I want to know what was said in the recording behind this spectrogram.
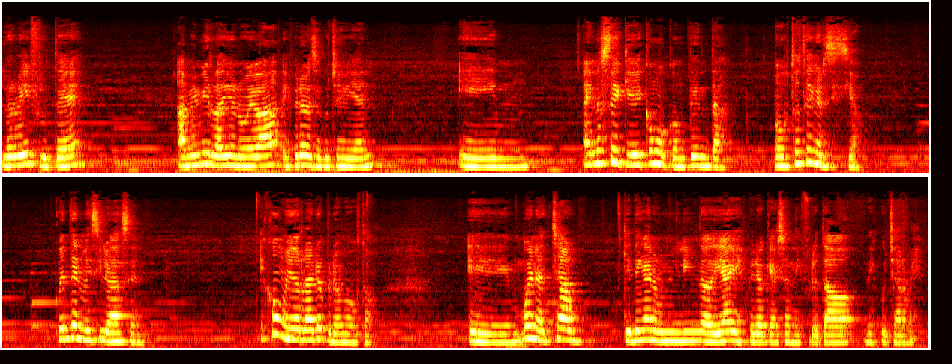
Lo re disfruté. A mí mi radio nueva, espero que se escuche bien. Em, ay, no sé, quedé como contenta. Me gustó este ejercicio. Cuéntenme si lo hacen. Es como medio raro, pero me gustó. Eh, bueno, chao. Que tengan un lindo día y espero que hayan disfrutado de escucharme.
